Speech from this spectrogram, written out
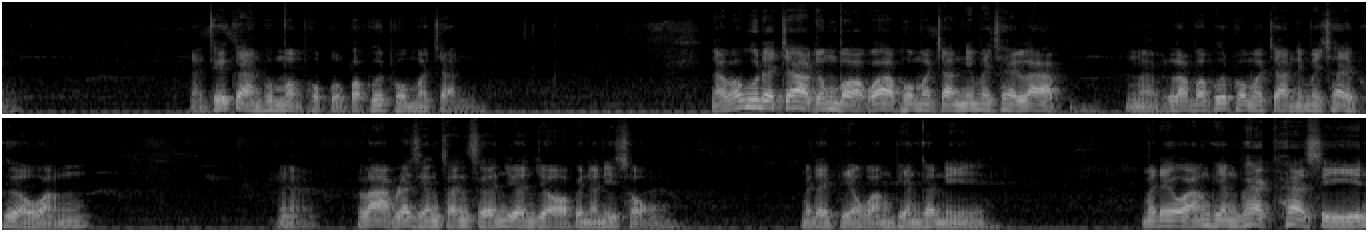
นะถือการพรหมประพฤติพรหมจรรย์นะพระพุทธเจ้าจงบอกว่าพรหมจรรย์นี้ไม่ใช่ลาบ เราประพฤติพรหมจรรย์นี่ไม่ใช่เพื่อหวังลาบและเสียงสรรเสริญเยินยอเป็นอนิสงส์ไม่ได้เพียงหวังเพียงแค่นี้ ไม่ได้หวังเพียงแค่แค่ศีล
